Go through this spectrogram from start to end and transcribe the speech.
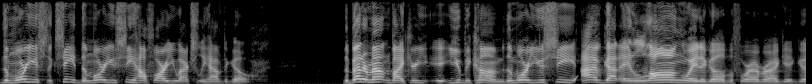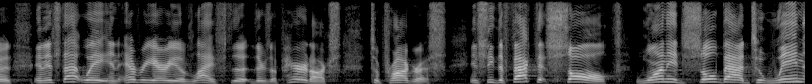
the more you succeed, the more you see how far you actually have to go. The better mountain biker you become, the more you see, I've got a long way to go before ever I get good. And it's that way in every area of life. The, there's a paradox to progress. And see, the fact that Saul wanted so bad to win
